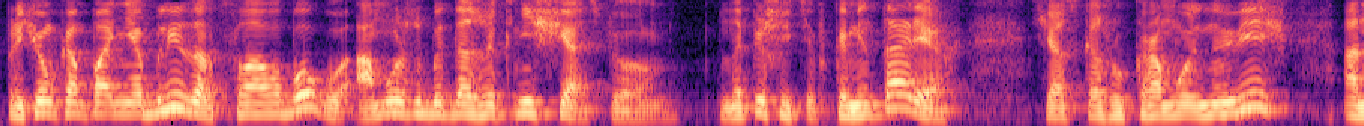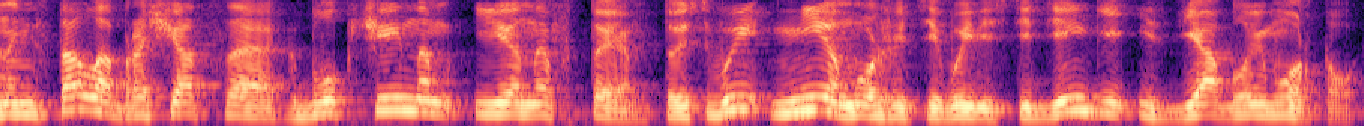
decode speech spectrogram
Причем компания Blizzard, слава богу, а может быть даже к несчастью, напишите в комментариях, сейчас скажу крамольную вещь, она не стала обращаться к блокчейнам и NFT. То есть вы не можете вывести деньги из Diablo Immortal.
